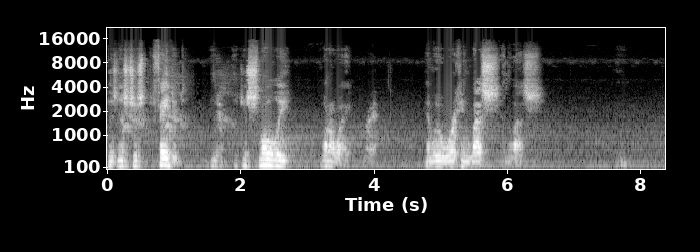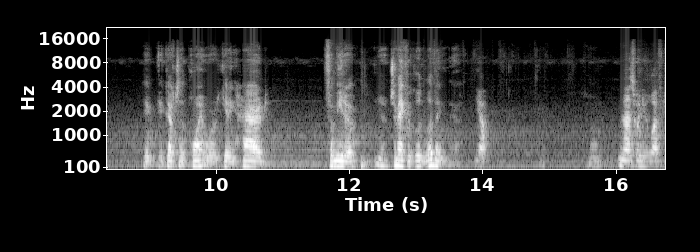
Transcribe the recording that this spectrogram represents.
business just faded. Yeah. It just slowly went away, Right. and we were working less and less. It, it got to the point where it was getting hard for me to you know, to make a good living there. Yeah. So And that's when you left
